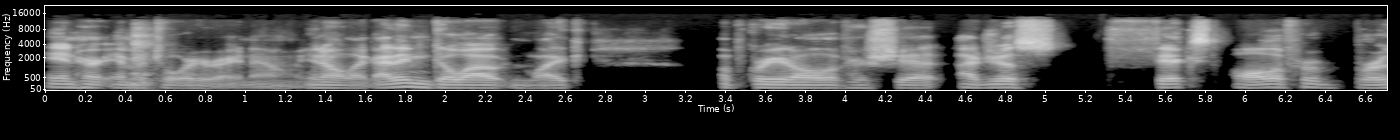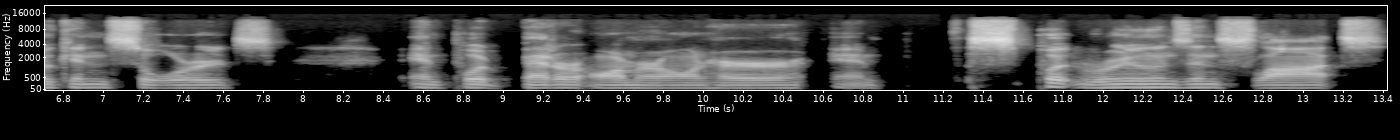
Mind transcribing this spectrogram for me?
in her inventory right now. You know, like I didn't go out and like upgrade all of her shit. I just fixed all of her broken swords and put better armor on her and put runes in slots.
